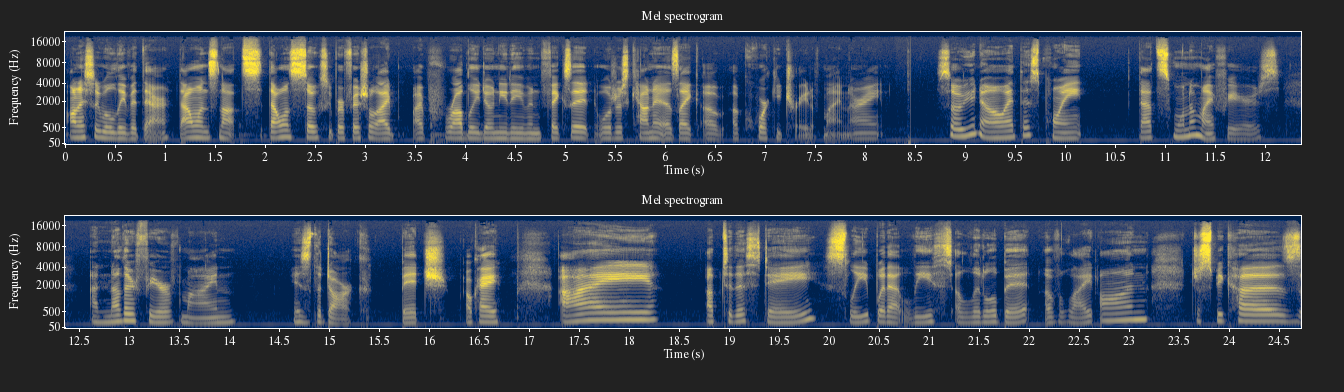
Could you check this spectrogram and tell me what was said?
honestly, we'll leave it there. That one's not that one's so superficial. I I probably don't need to even fix it. We'll just count it as like a, a quirky trait of mine. All right. So you know, at this point, that's one of my fears. Another fear of mine is the dark bitch. Okay. I up to this day sleep with at least a little bit of light on just because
